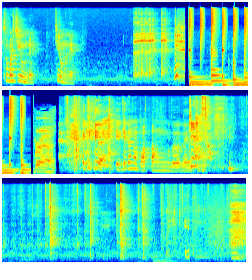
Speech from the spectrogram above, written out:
Sumpah cium deh, cium deh. Oke, jadi kita mau potong dulu guys. I'm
